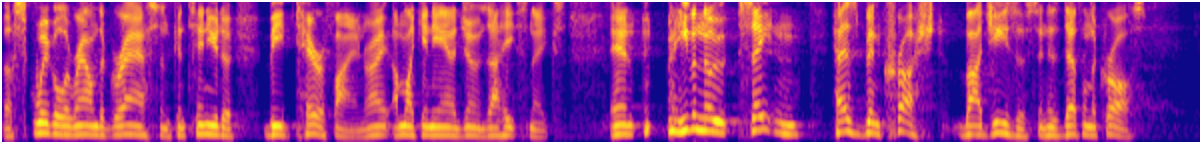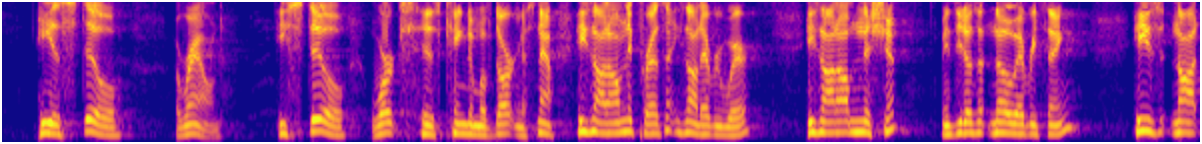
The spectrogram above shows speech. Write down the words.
uh, squiggle around the grass and continue to be terrifying. Right? I'm like Indiana Jones. I hate snakes, and even though Satan has been crushed by Jesus and his death on the cross, he is still around. He still works his kingdom of darkness. Now, he's not omnipresent, he's not everywhere. He's not omniscient, means he doesn't know everything. He's not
